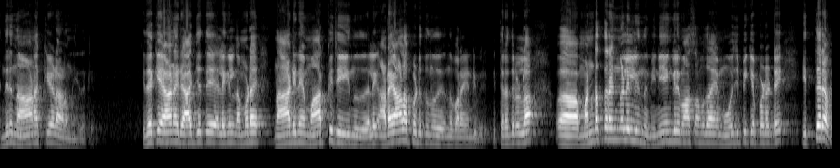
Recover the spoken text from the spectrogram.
എന്തിന് നാണക്കേടാണെന്ന് ഇതൊക്കെ. ഇതൊക്കെയാണ് രാജ്യത്തെ അല്ലെങ്കിൽ നമ്മുടെ നാടിനെ മാർക്ക് ചെയ്യുന്നത് അല്ലെങ്കിൽ അടയാളപ്പെടുത്തുന്നത് എന്ന് പറയേണ്ടി വരും. ഇത്തരത്തിലുള്ള മണ്ടത്തരങ്ങളിൽ നിന്നും ഇനിയെങ്കിലും ആ സമുദായം മോചിപ്പിക്കപ്പെടട്ടെ. ഇത്തരം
